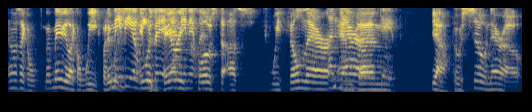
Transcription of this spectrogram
It was like a maybe like a week, but it Maybe a was week, it was but, I very mean, it close was to us. We filmed there, A and then escape. yeah, it was so narrow.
